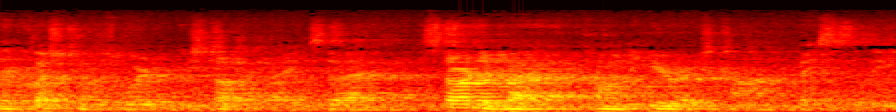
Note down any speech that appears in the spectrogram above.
the question was where did we start, right? So I started by coming to Heroes Con and basically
